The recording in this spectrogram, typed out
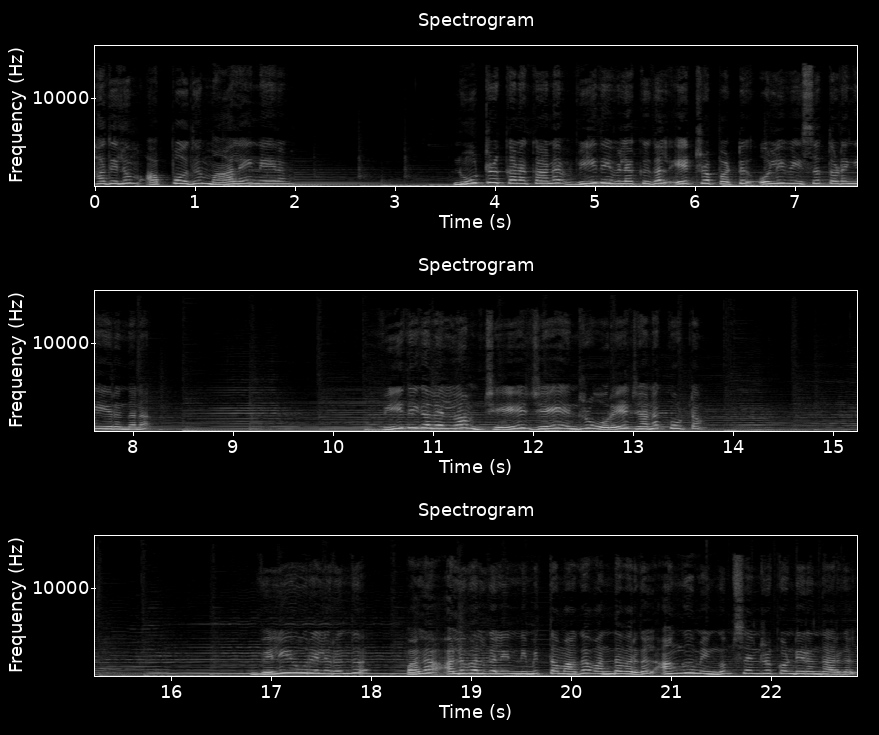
அதிலும் அப்போது மாலை நேரம். நூற்றுக்கணக்கான வீதி விளக்குகள் ஏற்றப்பட்டு ஒளி வீச தொடங்கியிருந்தன. வீதிகள் எல்லாம் ஜே ஜே என்று ஒரே ஜனக்கூட்டம். வெளியூரிலிருந்து பல அலுவல்களின் நிமித்தமாக வந்தவர்கள் அங்கும் இங்கும் சென்று கொண்டிருந்தார்கள்.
